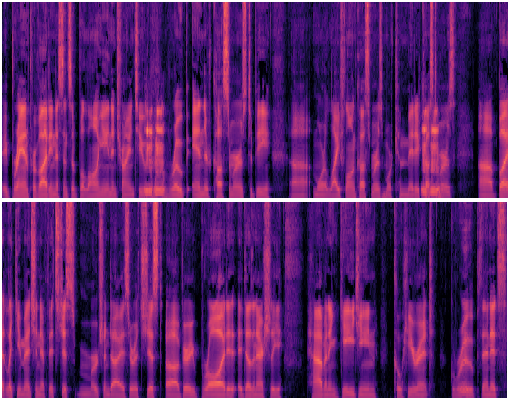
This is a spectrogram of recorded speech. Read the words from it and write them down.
a brand providing a sense of belonging and trying to mm-hmm. rope in their customers to be uh, more lifelong customers, more committed mm-hmm. customers. Uh, but like you mentioned, if it's just merchandise or it's just uh, very broad, it, it doesn't actually have an engaging, coherent group, then it's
